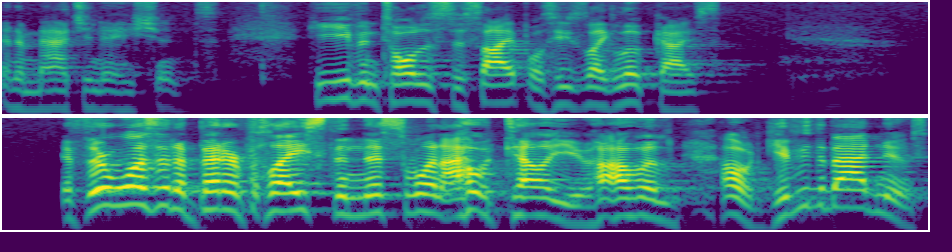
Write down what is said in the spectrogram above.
and imaginations. He even told his disciples, He's like, Look, guys, If there wasn't a better place than this one, I would tell you. I would, I would give you the bad news.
